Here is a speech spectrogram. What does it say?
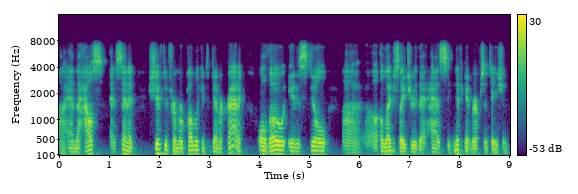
uh, and the House and Senate shifted from Republican to Democratic, although it is still uh, a legislature that has significant representation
